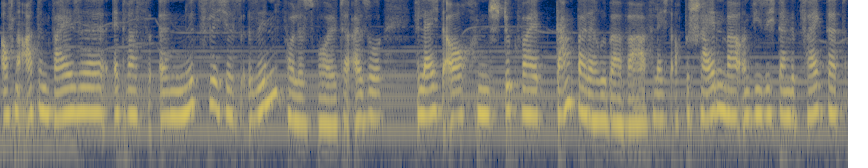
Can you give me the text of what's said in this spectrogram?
auf eine Art und Weise etwas äh, Nützliches, Sinnvolles wollte. Also vielleicht auch ein Stück weit dankbar darüber war, vielleicht auch bescheiden war und wie sich dann gezeigt hat,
